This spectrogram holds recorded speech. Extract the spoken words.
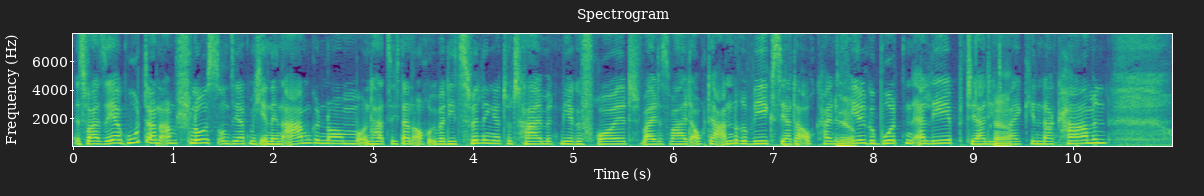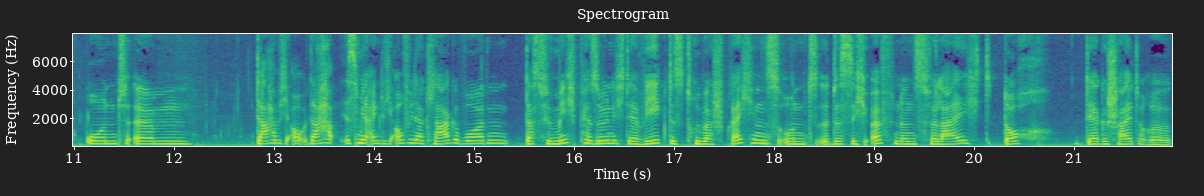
es war sehr gut dann am Schluss und sie hat mich in den Arm genommen und hat sich dann auch über die Zwillinge total mit mir gefreut, weil das war halt auch der andere Weg. Sie hatte auch keine Ja. Fehlgeburten erlebt. Ja, die Ja. drei Kinder kamen. Und ähm, da habe ich auch, da hab- ist mir eigentlich auch wieder klar geworden, dass für mich persönlich der Weg des drüber Sprechens und äh, des sich Öffnens vielleicht doch der gescheitere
